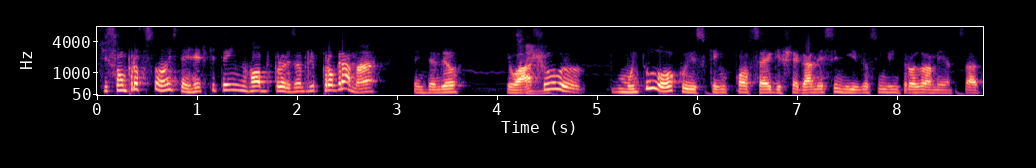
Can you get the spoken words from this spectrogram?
que, são profissões, tem gente que tem hobby, por exemplo, de programar, você entendeu? Eu Sim. acho muito louco isso, quem consegue chegar nesse nível assim de entrosamento, sabe?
